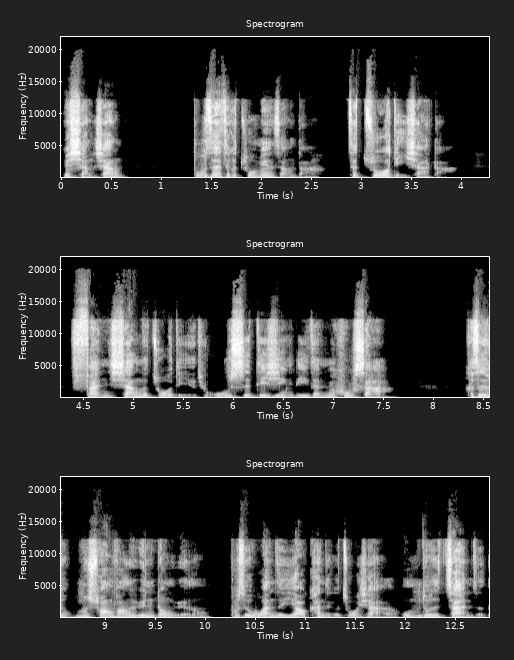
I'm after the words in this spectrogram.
就想象不在这个桌面上打，在桌底下打，反向的桌底，就无视地心引力在那边互杀。可是我们双方的运动员哦，不是弯着腰看这个桌下的，我们都是站着的，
